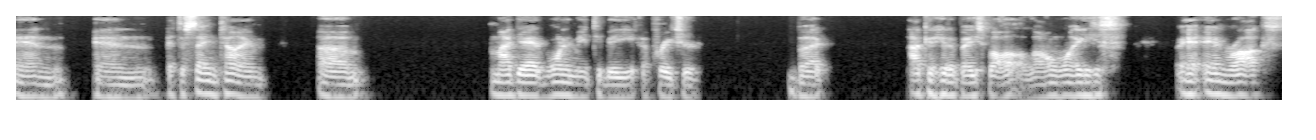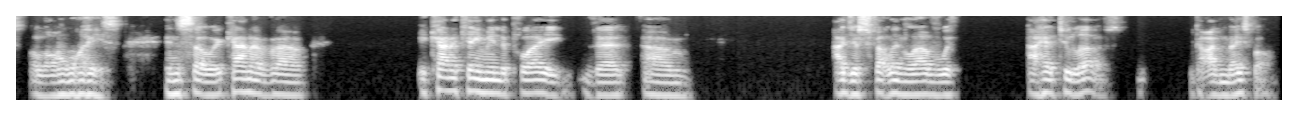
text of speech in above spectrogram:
and and at the same time, um, my dad wanted me to be a preacher, but I could hit a baseball a long ways and, and rocks a long ways, and so it kind of uh, it kind of came into play that um, I just fell in love with. I had two loves, God and baseball.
